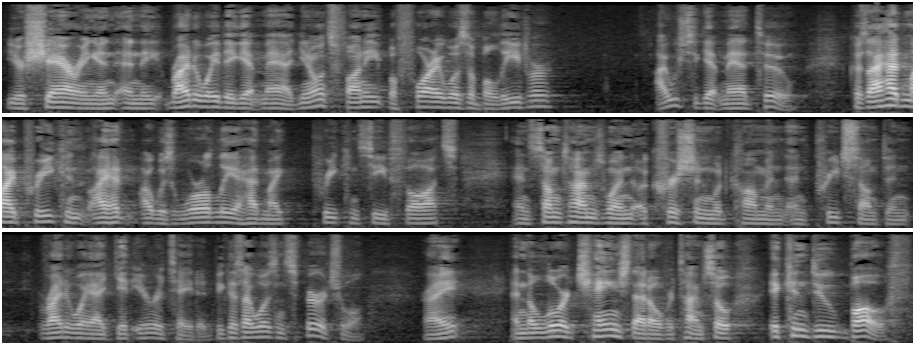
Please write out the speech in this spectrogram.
you're sharing, and, and they, right away they get mad. You know what's funny? Before I was a believer, I used to get mad too. Because I had my precon- I, had, I was worldly, I had my preconceived thoughts, and sometimes when a Christian would come and, and preach something, right away I'd get irritated because I wasn't spiritual, right? And the Lord changed that over time. So it can do both.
